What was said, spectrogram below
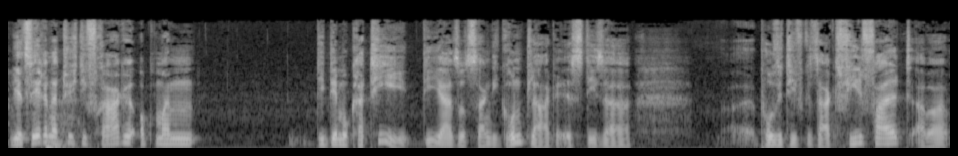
Jetzt wäre natürlich die Frage, ob man die Demokratie, die ja sozusagen die Grundlage ist dieser positiv gesagt Vielfalt, aber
